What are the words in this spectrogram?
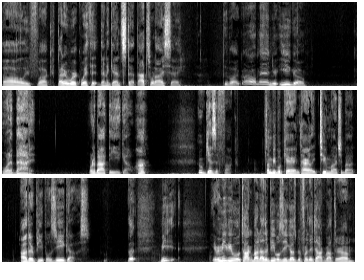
Holy fuck. Better work with it than against it. That's what I say. People are like, oh man, your ego. What about it? What about the ego, huh? Who gives a fuck? Some people care entirely too much about other people's egos. Look, me, you ever meet people who talk about other people's egos before they talk about their own?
